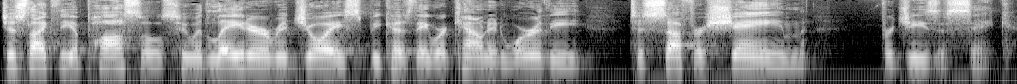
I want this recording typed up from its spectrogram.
Just like the apostles who would later rejoice because they were counted worthy to suffer shame for Jesus' sake.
